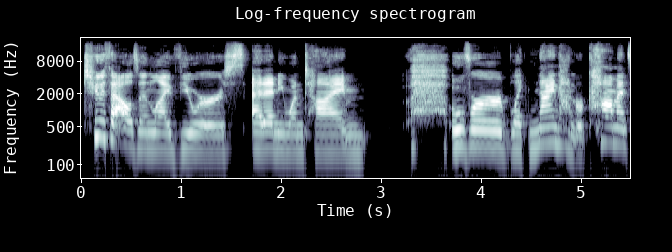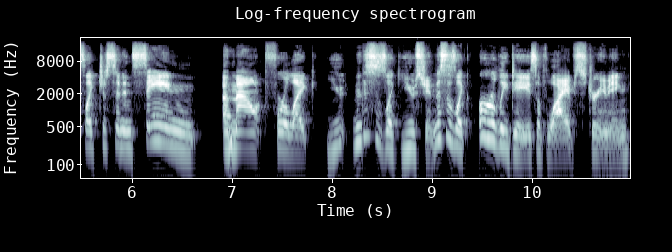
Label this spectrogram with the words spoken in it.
2,000 live viewers at any one time, over like 900 comments, like just an insane amount for like you. This is like Ustream. This is like early days of live streaming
